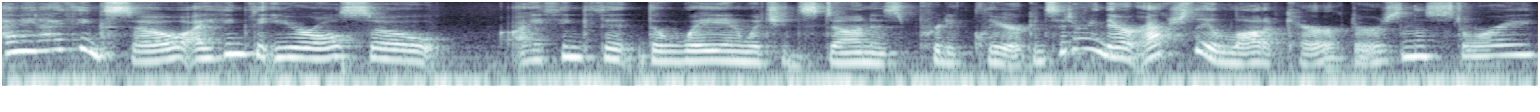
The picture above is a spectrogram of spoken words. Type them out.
I mean, I think so. I think that you're also. I think that the way in which it's done is pretty clear, considering there are actually a lot of characters in the story,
